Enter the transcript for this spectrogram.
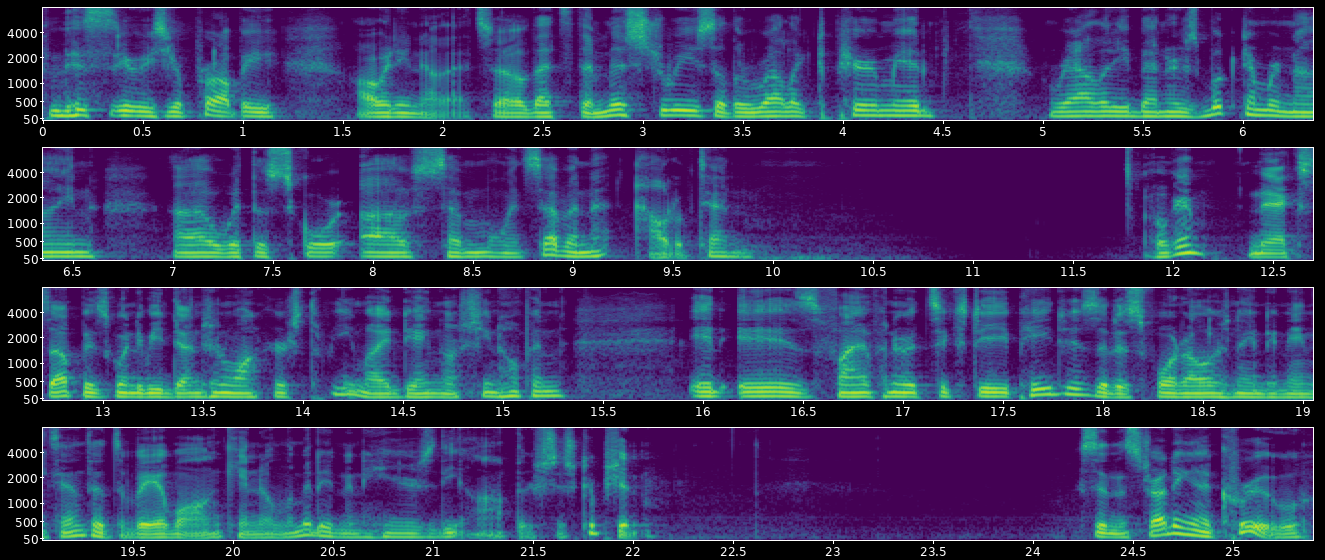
this series, you probably already know that. So that's the Mysteries of the Relict Pyramid, Reality Benders, book number nine, uh, with a score of 7.7 out of 10. Okay, next up is going to be Dungeon Walkers 3 by Daniel Schinhofen. It is 568 pages. It is $4.99. It's available on Kindle Unlimited, and here's the author's description. Since starting a crew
